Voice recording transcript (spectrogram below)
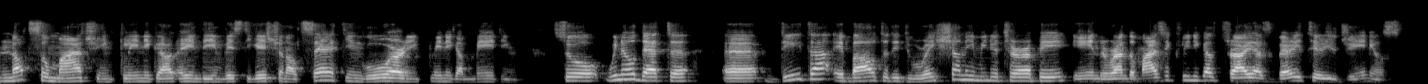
not so much in clinical in the investigational setting or in clinical meeting. So we know that uh, uh, data about the duration immunotherapy in the randomized clinical trial is very heterogeneous.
